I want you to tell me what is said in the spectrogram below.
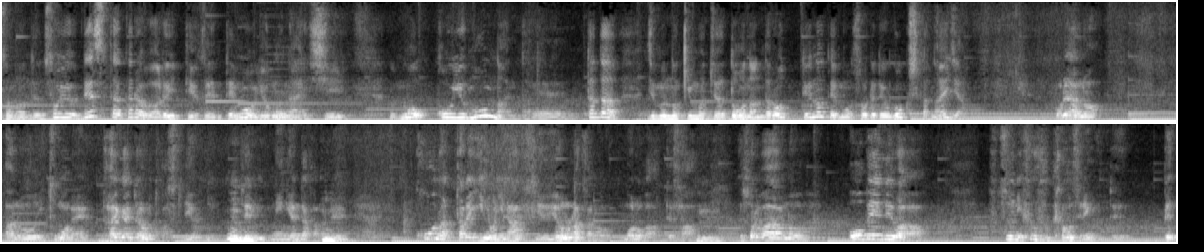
そのそういうレスターから悪いっていう前提もよくないし、もうこういうもんなんだと、ただ自分の気持ちはどうなんだろうっていうのでもうそれで動くしかないじゃん。俺あのあのいつもね海外ドラマとか好きでよく見てる人間だからね、こうなったらいいのになっていう世の中のものがあってさ、うん、それはあの欧米では普通に夫婦カウンセリングってベ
